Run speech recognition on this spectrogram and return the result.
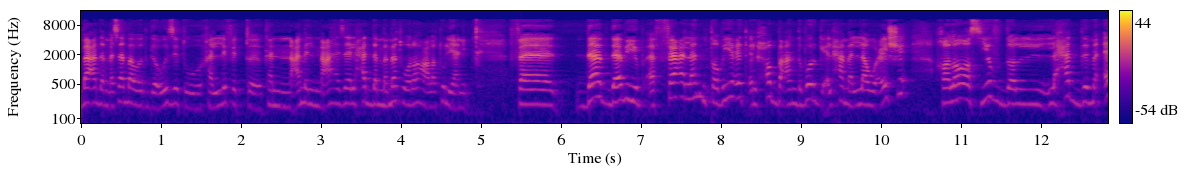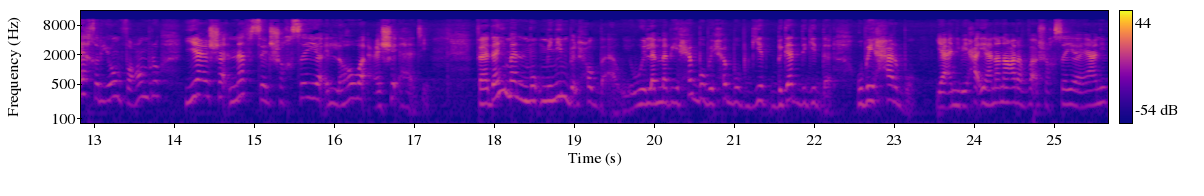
بعد ما سابها واتجوزت وخلفت كان عامل معاها زي لحد ما مات وراها على طول يعني. فده ده بيبقى فعلا طبيعة الحب عند برج الحمل. لو عشق خلاص يفضل لحد ما آخر يوم في عمره يعشق نفس الشخصية اللي هو عشقها دي. فدايما مؤمنين بالحب قوي ولما بيحبوا بيحبوا بجد, بجد جدا وبيحاربوا. يعني بيح... يعني أنا أعرف بقى شخصية يعني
